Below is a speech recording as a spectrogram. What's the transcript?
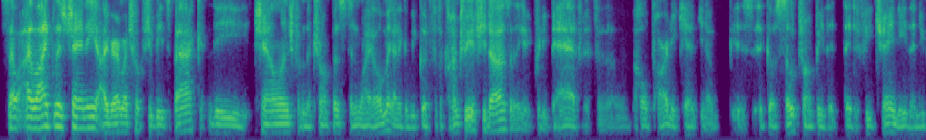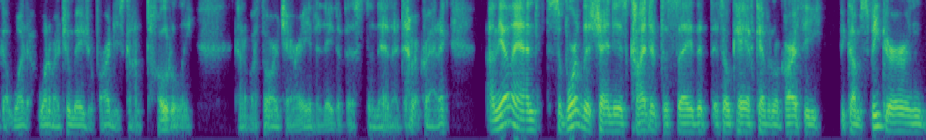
So I like Liz Cheney. I very much hope she beats back the challenge from the Trumpist in Wyoming. I think it'd be good for the country if she does. I think it'd be pretty bad if uh, the whole party can't, you know, is, it goes so Trumpy that they defeat Cheney. Then you got one one of our two major parties gone totally kind of authoritarian and nativist and anti-democratic. On the other hand, support Liz Cheney is kind of to say that it's okay if Kevin McCarthy become speaker, and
